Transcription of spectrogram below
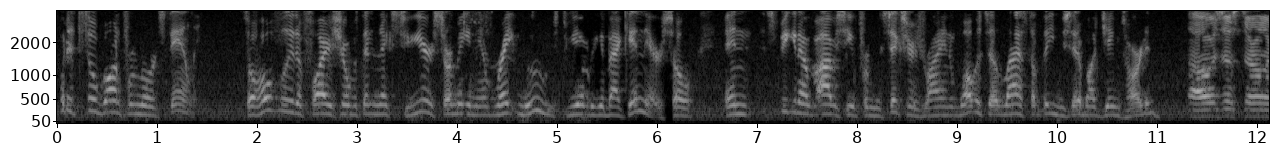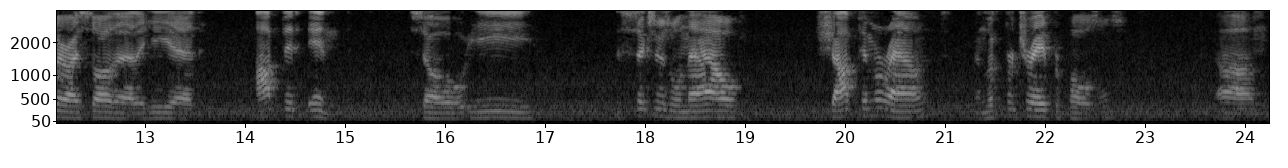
but it's still gone from Lord Stanley. So hopefully the Flyers show within the next two years start making the right moves to be able to get back in there. So, and speaking of obviously from the Sixers, Ryan, what was the last update you said about James Harden? Oh, it was just earlier I saw that he had opted in. So he, the Sixers will now shop him around and look for trade proposals. Um,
